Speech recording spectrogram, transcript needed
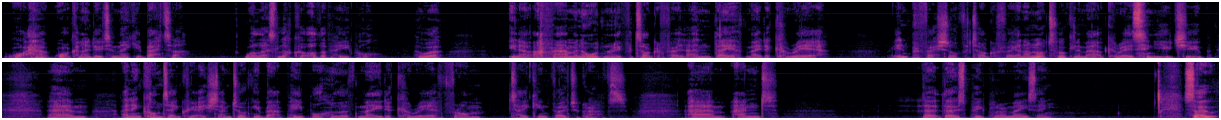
What how, what can I do to make it better? Well, let's look at other people who are, you know, I'm an ordinary photographer and they have made a career in professional photography. And I'm not talking about careers in YouTube um, and in content creation. I'm talking about people who have made a career from taking photographs. Um, and th- those people are amazing. So,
